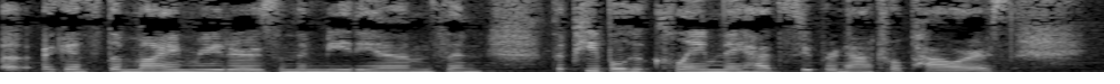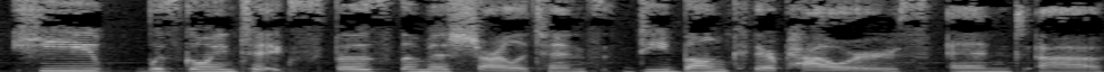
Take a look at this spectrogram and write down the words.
uh, against the mind readers and the mediums and the people who claim they had supernatural powers. He was going to expose them as charlatans, debunk their powers, and uh,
